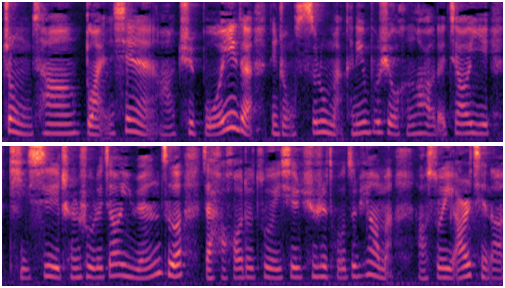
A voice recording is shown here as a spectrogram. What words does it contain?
重仓短线啊，去博弈的那种思路嘛，肯定不是有很好的交易体系、成熟的交易原则，再好好的做一些趋势投资票嘛啊，所以而且呢，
